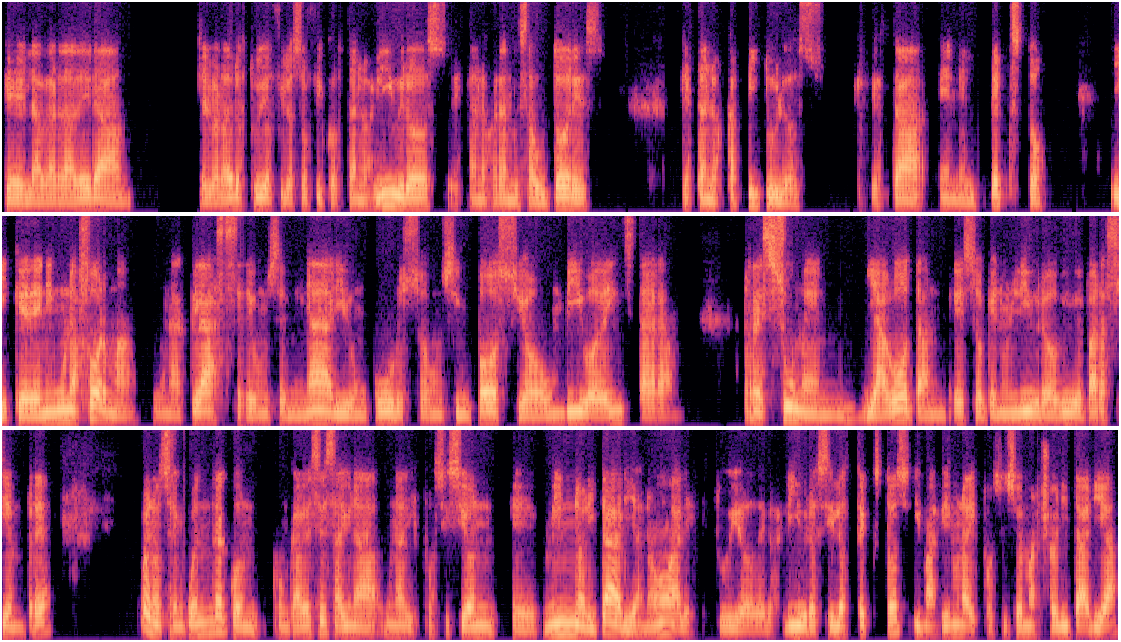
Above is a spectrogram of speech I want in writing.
que la verdadera, el verdadero estudio filosófico está en los libros, está en los grandes autores, que está en los capítulos, que está en el texto, y que de ninguna forma una clase, un seminario, un curso, un simposio, un vivo de Instagram resumen y agotan eso que en un libro vive para siempre, bueno, se encuentra con, que a veces hay una, disposición eh, minoritaria ¿no? al estudio de los libros y los textos y más bien una disposición mayoritaria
